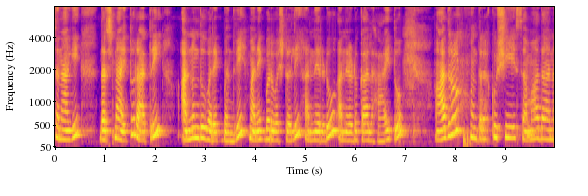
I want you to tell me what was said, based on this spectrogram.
ಚೆನ್ನಾಗಿ ದರ್ಶನ ಆಯಿತು. ರಾತ್ರಿ ಹನ್ನೊಂದುವರೆಗೆ ಬಂದ್ವಿ. ಮನೆಗೆ ಬರುವಷ್ಟರಲ್ಲಿ ಹನ್ನೆರಡು ಹನ್ನೆರಡು ಕಾಲು ಆಯಿತು. ಆದರೂ ಒಂಥರ ಖುಷಿ, ಸಮಾಧಾನ,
